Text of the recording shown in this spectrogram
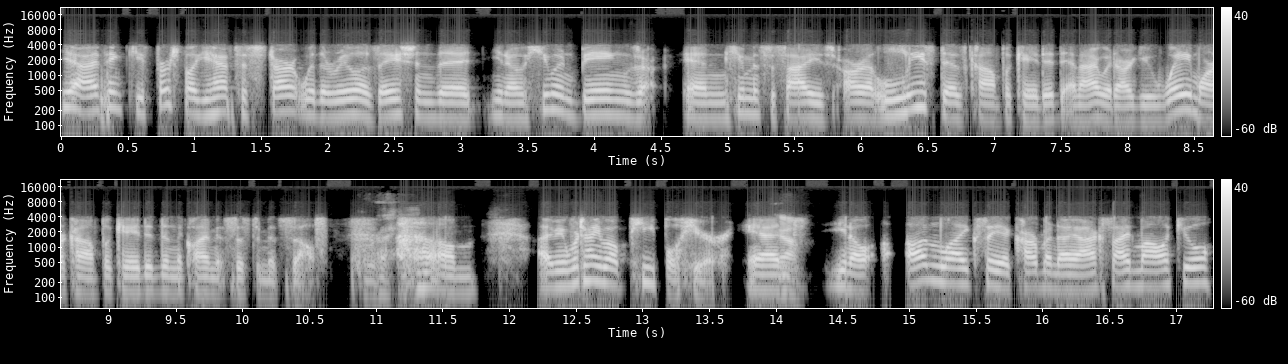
Yeah, I think you, first of all, you have to start with the realization that you know human beings are, and human societies are at least as complicated, and I would argue way more complicated than the climate system itself. Right. Um, I mean, we're talking about people here, and yeah. you know, unlike say a carbon dioxide molecule,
